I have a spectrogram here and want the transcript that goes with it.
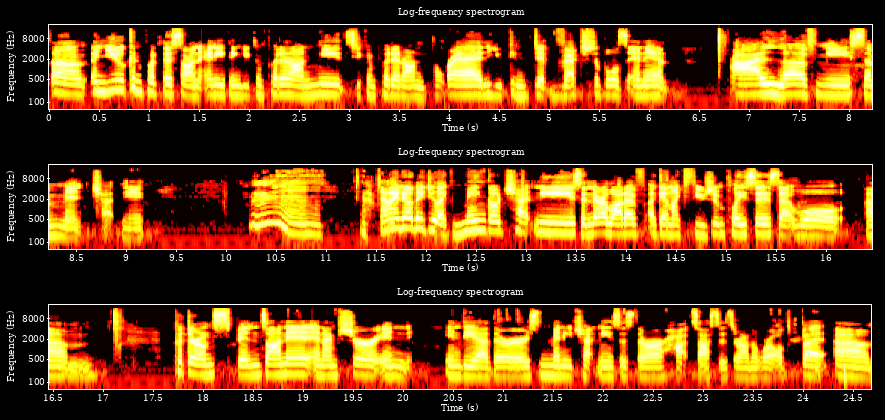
Um, and you can put this on anything. You can put it on meats. You can put it on bread. You can dip vegetables in it. I love me some mint chutney. Hmm. And I know they do like mango chutneys, and there are a lot of again like fusion places that will um, put their own spins on it. And I'm sure in India there's many chutneys as there are hot sauces around the world. But um,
